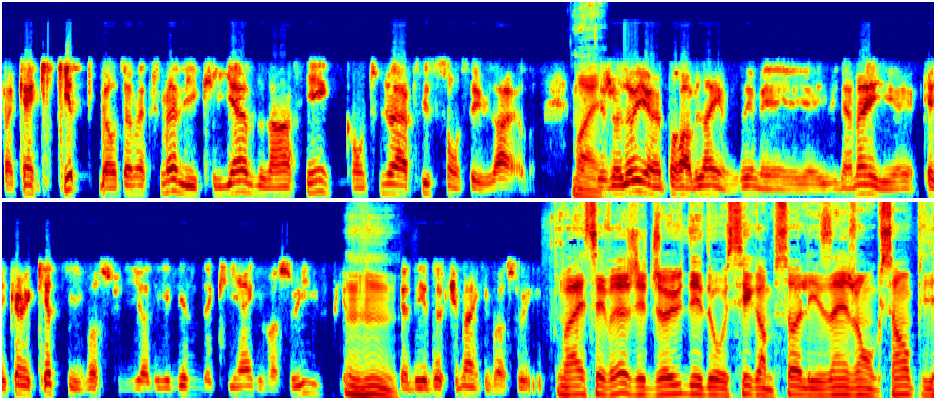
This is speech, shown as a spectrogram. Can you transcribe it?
Fait quand ils quittent, ben, automatiquement, les clients de l'ancien continuent à appeler sur son cellulaire. Déjà là, il y a un problème. Mais évidemment, quelqu'un quitte, il, va, il y a des listes de clients qui vont suivre, puis mhm. il y a des documents qui vont suivre. Oui, c'est vrai, j'ai déjà eu des dossiers comme ça, les injonctions, puis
